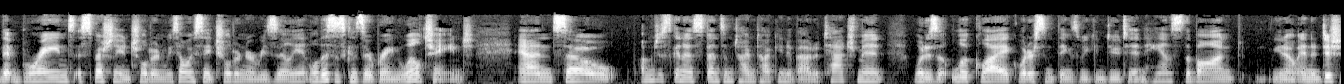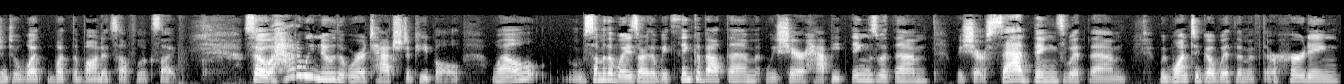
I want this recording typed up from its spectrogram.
that brains, especially in children, we always say children are resilient. Well, this is because their brain will change. And so I'm just going to spend some time talking about attachment. What does it look like? What are some things we can do to enhance the bond, you know, in addition to what, what the bond itself looks like? So, how do we know that we're attached to people? Well, some of the ways are that we think about them, we share happy things with them, we share sad things with them, we want to go with them if they're hurting,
